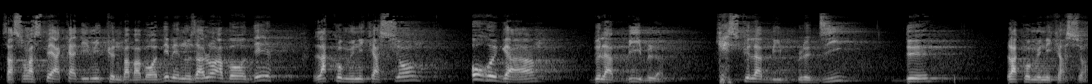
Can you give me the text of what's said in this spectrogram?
Ça, c'est un aspect académique que nous ne pas aborder, mais nous allons aborder la communication au regard de la Bible. Qu'est-ce que la Bible dit de la communication?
